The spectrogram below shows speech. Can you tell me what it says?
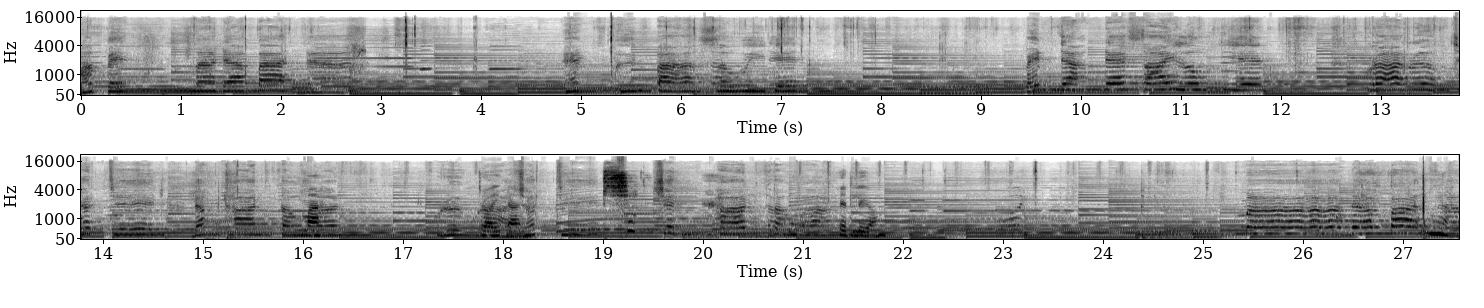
มาเป็นมาดาบ้านนา เป็นดังแดดสายลมเย็นราเริ่มชัดเจน ดังทานตะวันเรื่องจอยกัรานชัดเจนเช่นทานตะวันเห็ดเหลืองมาดามบ้านนา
